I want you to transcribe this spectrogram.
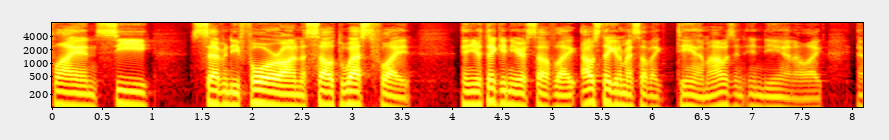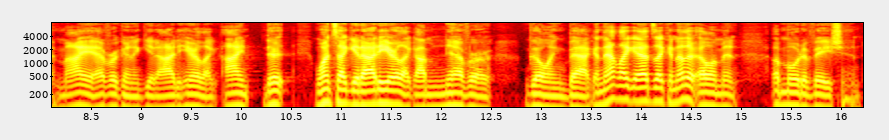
flying C 74 on a Southwest flight. And you're thinking to yourself, like, I was thinking to myself, like, damn, I was in Indiana. Like, am I ever going to get out of here? Like, I, there, once I get out of here, like, I'm never going back. And that, like, adds like another element of motivation.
